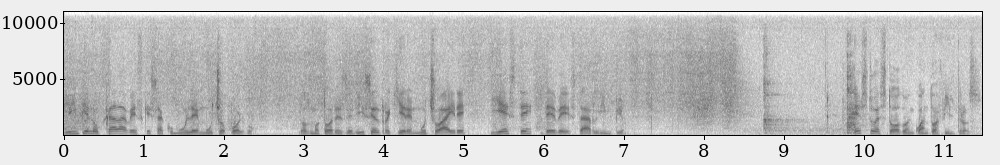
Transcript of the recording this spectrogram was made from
y límpielo cada vez que se acumule mucho polvo. Los motores de diésel requieren mucho aire y este debe estar limpio. Esto es todo en cuanto a filtros.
